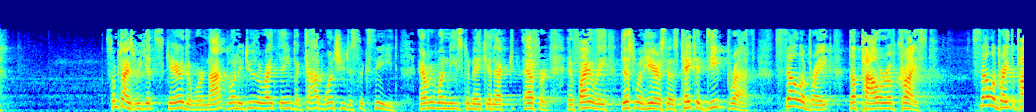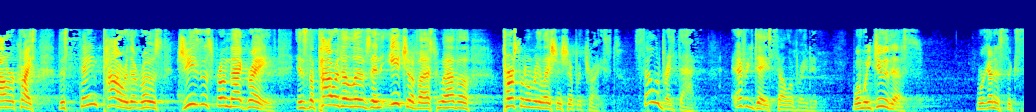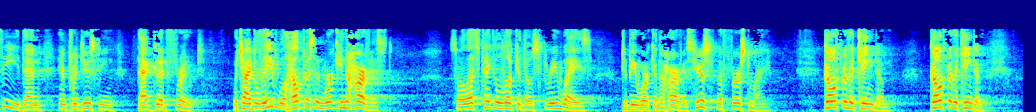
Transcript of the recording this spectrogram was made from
Sometimes we get scared that we're not going to do the right thing, but God wants you to succeed. Everyone needs to make an effort. And finally, this one here says, take a deep breath. Celebrate the power of Christ. Celebrate the power of Christ. The same power that rose Jesus from that grave is the power that lives in each of us who have a personal relationship with Christ. Celebrate that. Every day, celebrate it. When we do this, we're going to succeed then in producing that good fruit, which I believe will help us in working the harvest. So let's take a look at those three ways to be working the harvest. Here's the first way go for the kingdom. Go for the kingdom.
